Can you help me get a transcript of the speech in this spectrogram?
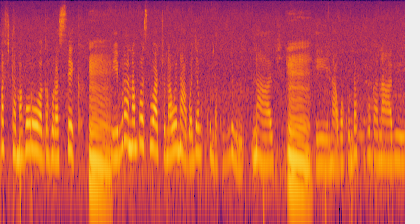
bafite amahoro agahora aseka. Mm, iyi buriya na bosi wacu nawe ntabwo ajya akunda kuvuga ibintu nabi. Mm. Eh, ntabwo akunda kuvuga nabi.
